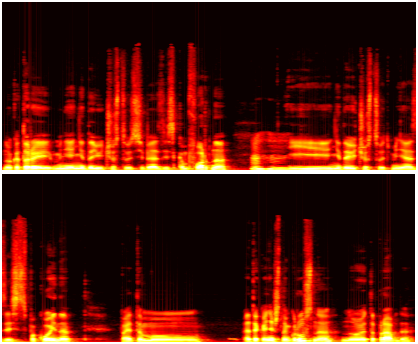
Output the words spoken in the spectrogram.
но которые мне не дают чувствовать себя здесь комфортно uh-huh. и не дают чувствовать меня здесь спокойно. Поэтому это, конечно, грустно, но это правда.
